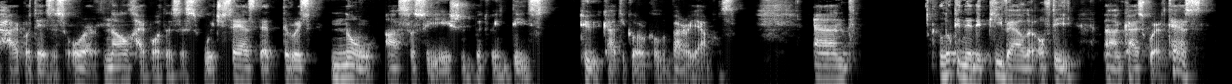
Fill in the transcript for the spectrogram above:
hypothesis or null hypothesis, which says that there is no association between these two categorical variables. And looking at the p-value of the uh, chi-square test,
